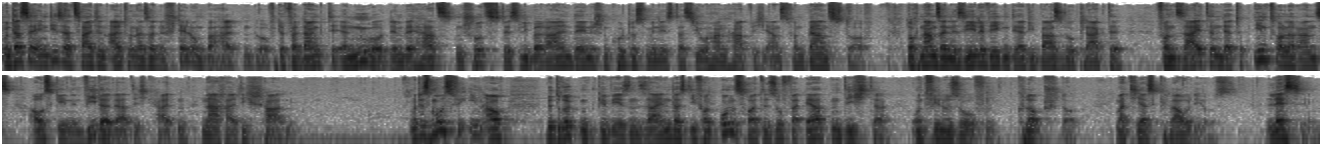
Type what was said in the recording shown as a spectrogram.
Und dass er in dieser Zeit in Altona seine Stellung behalten durfte, verdankte er nur dem beherzten Schutz des liberalen dänischen Kultusministers Johann Hartwig Ernst von Bernsdorf. Doch nahm seine Seele wegen der, wie Basedow klagte, von Seiten der Intoleranz ausgehenden Widerwärtigkeiten nachhaltig Schaden. Und es muss für ihn auch bedrückend gewesen sein, dass die von uns heute so verehrten Dichter und Philosophen Klopstock, Matthias Claudius, Lessing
